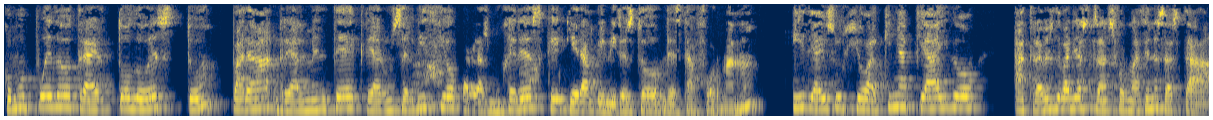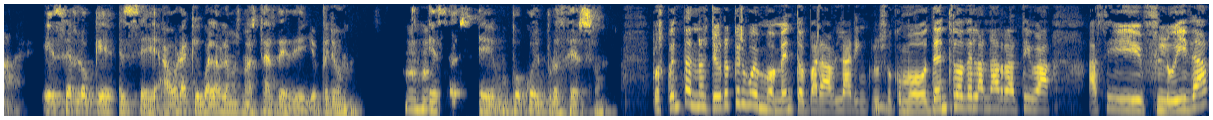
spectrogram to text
¿Cómo puedo traer todo esto para realmente crear un servicio para las mujeres que quieran vivir esto de esta forma, ¿no? Y de ahí surgió Alquimia que ha ido a través de varias transformaciones hasta eh, ser lo que es eh, ahora, que igual hablamos más tarde de ello. Pero Eso es eh, un poco el proceso. Pues cuéntanos, yo creo que es buen momento para hablar, incluso como dentro de la narrativa así fluida,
